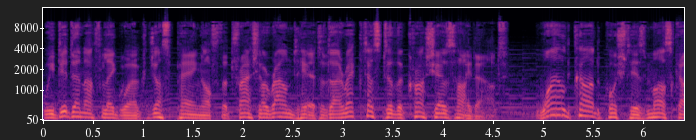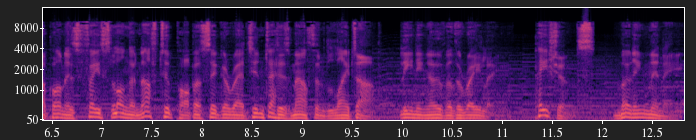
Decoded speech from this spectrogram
We did enough legwork just paying off the trash around here to direct us to the Crushers hideout. Wildcard pushed his mask up on his face long enough to pop a cigarette into his mouth and light up, leaning over the railing. Patience, moaning Minnie.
